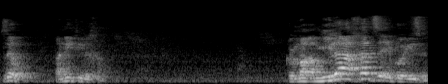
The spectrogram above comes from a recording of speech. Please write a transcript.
זהו, עניתי לך. כלומר, המילה אחת זה אגואיזם.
